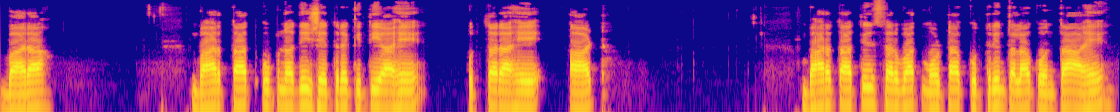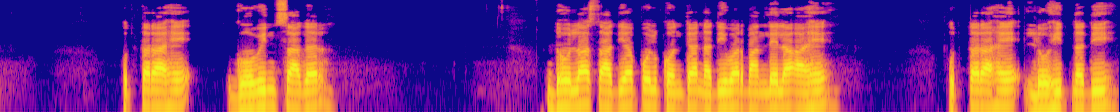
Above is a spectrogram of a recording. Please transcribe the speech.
बारा. भारतात उपनदी क्षेत्र किती आहे? उत्तर आहे आठ. भारतातील सर्वात मोठा कृत्रिम तलाव कोणता आहे? उत्तर आहे गोविंद सागर. ढोला सादिया पूल कोणत्या नदीवर बांधलेला आहे? उत्तर आहे लोहित नदी.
